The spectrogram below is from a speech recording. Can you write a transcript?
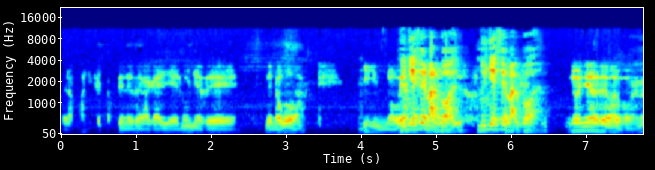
de las manifestaciones de la calle Núñez de, de Novoa. Y no Núñez de Balboa. Núñez de Balboa. Núñez de Balboa, ¿no?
